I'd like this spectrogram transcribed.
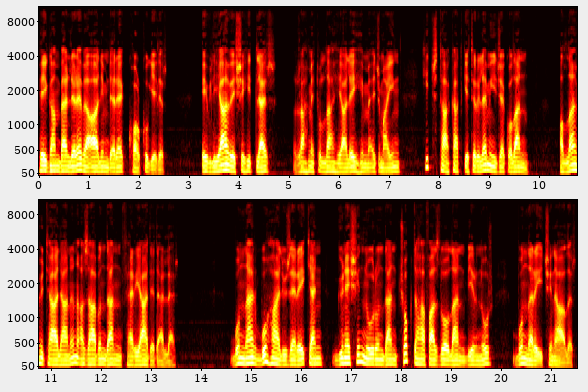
Peygamberlere ve alimlere korku gelir. Evliya ve şehitler rahmetullahi aleyhim ecmaîn hiç takat getirilemeyecek olan Allahü Teala'nın azabından feryat ederler. Bunlar bu hal üzereyken güneşin nurundan çok daha fazla olan bir nur bunları içine alır.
